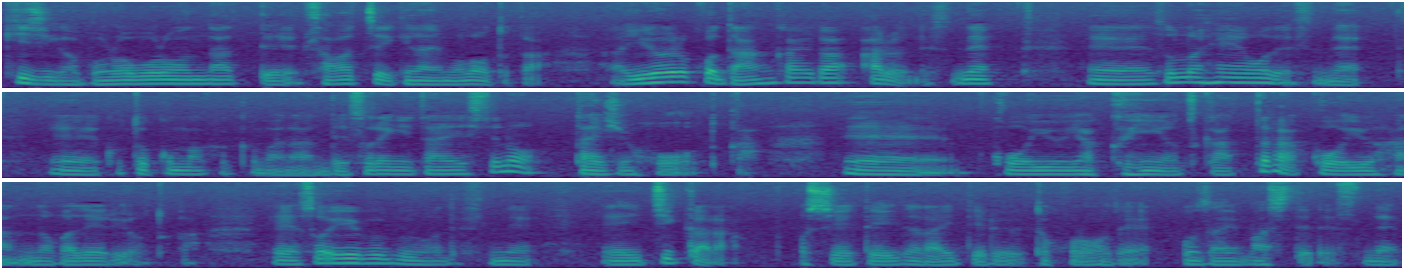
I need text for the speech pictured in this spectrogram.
生地がボロボロになって触っちゃいけないものとかいろいろこう段階があるんですね、えー、その辺をですね、え事細かく学んでそれに対しての対処法とか、えこういう薬品を使ったらこういう反応が出るよとか、えそういう部分をですね、え一から教えていただいているところでございましてですね、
